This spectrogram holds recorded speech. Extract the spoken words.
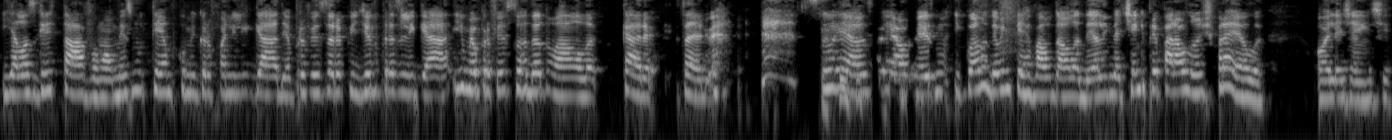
E elas gritavam ao mesmo tempo com o microfone ligado, e a professora pedindo pra desligar, e o meu professor dando aula. Cara, sério, surreal, surreal mesmo. E quando deu o intervalo da aula dela, ainda tinha que preparar o lanche pra ela. Olha, gente,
